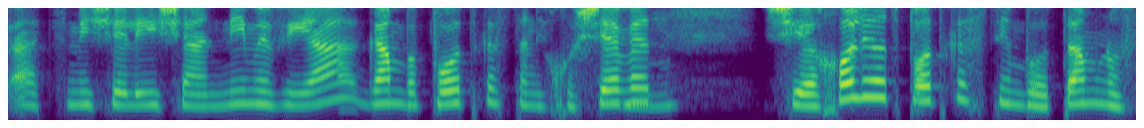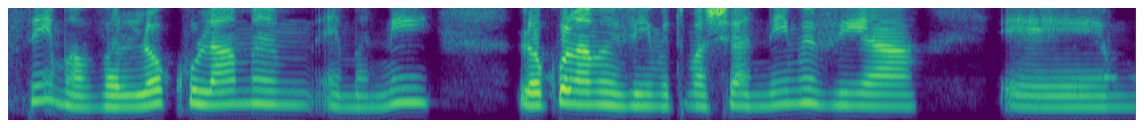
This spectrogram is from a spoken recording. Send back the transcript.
העצמי שלי שאני מביאה, גם בפודקאסט אני חושבת mm-hmm. שיכול להיות פודקאסטים באותם נושאים, אבל לא כולם הם, הם אני, לא כולם מביאים את מה שאני מביאה, אמ,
